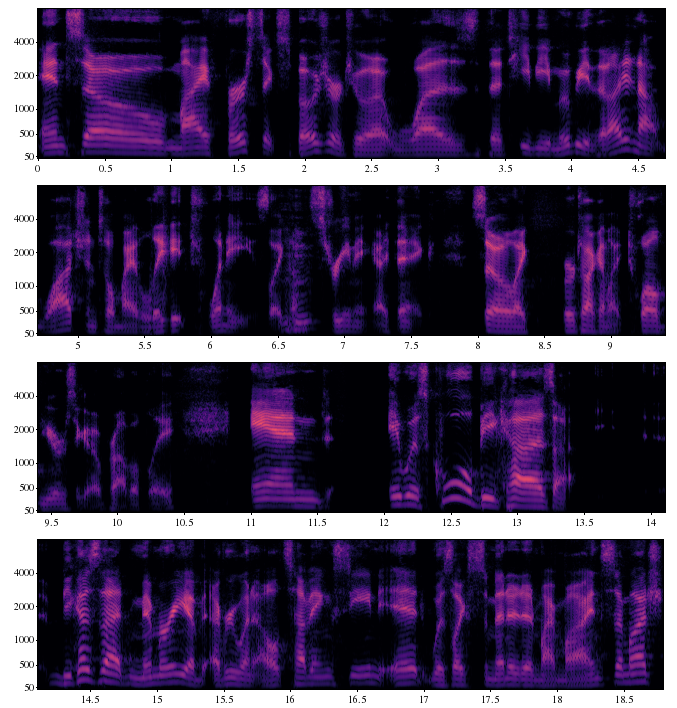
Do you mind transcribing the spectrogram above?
And so my first exposure to it was the TV movie that I did not watch until my late 20s, like on mm-hmm. streaming, I think. So like we're talking like 12 years ago, probably. And it was cool because because that memory of everyone else having seen it was like cemented in my mind so much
